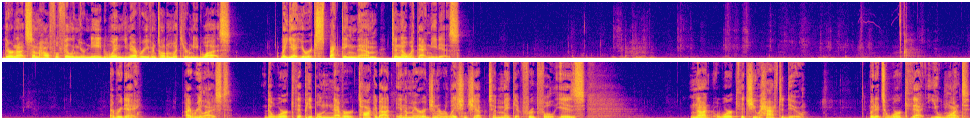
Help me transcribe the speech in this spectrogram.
they're not somehow fulfilling your need when you never even told them what your need was. But yet you're expecting them to know what that need is. Every day, I realized the work that people never talk about in a marriage and a relationship to make it fruitful is not work that you have to do, but it's work that you want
